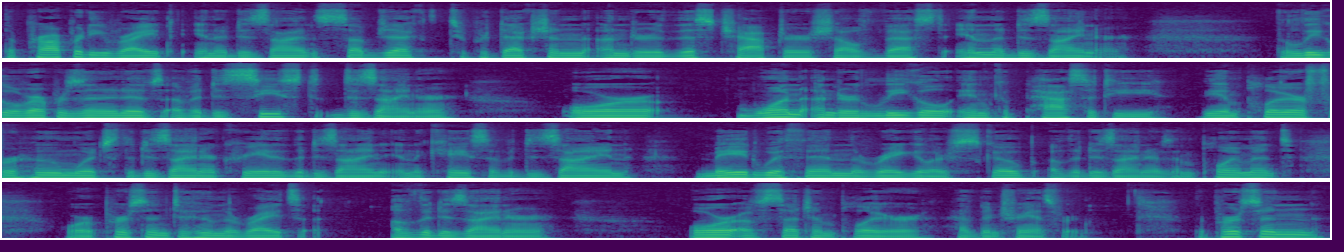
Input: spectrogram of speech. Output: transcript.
The property right in a design subject to protection under this chapter shall vest in the designer, the legal representatives of a deceased designer, or one under legal incapacity, the employer for whom which the designer created the design in the case of a design made within the regular scope of the designer's employment, or a person to whom the rights of the designer or of such employer have been transferred. The person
